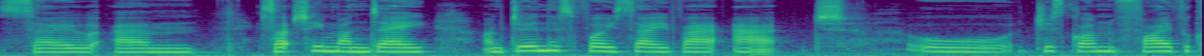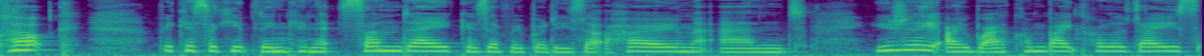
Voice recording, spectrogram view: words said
so um, it's actually Monday. I'm doing this voiceover at or just gone five o'clock because I keep thinking it's Sunday because everybody's at home and usually I work on bank holidays.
